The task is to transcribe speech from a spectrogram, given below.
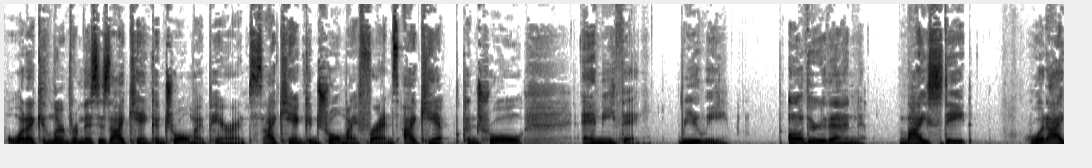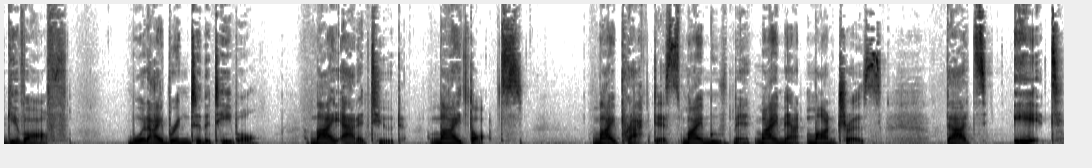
What I can learn from this is I can't control my parents. I can't control my friends. I can't control anything really other than my state, what I give off, what I bring to the table, my attitude, my thoughts, my practice, my movement, my ma- mantras. That's it.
